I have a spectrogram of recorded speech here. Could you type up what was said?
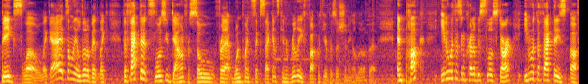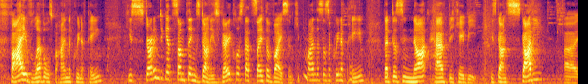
big slow. Like eh, it's only a little bit. Like the fact that it slows you down for so for that 1.6 seconds can really fuck with your positioning a little bit. And Puck, even with his incredibly slow start, even with the fact that he's uh, five levels behind the Queen of Pain, he's starting to get some things done. He's very close to that Scythe of Vyse. and keep in mind this is a Queen of Pain that does not have BKB. He's gone Skadi, uh,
